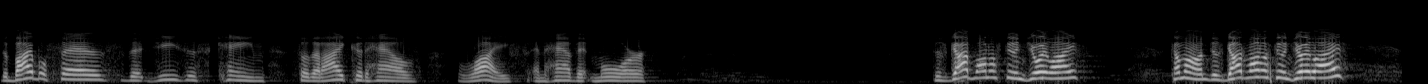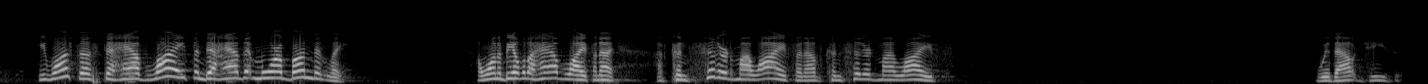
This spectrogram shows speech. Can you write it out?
The Bible says that Jesus came so that I could have life and have it more. Does God want us to enjoy life? Come on, does God want us to enjoy life? He wants us to have life and to have it more abundantly. I want to be able to have life, and I, I've considered my life, and I've considered my life without Jesus.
